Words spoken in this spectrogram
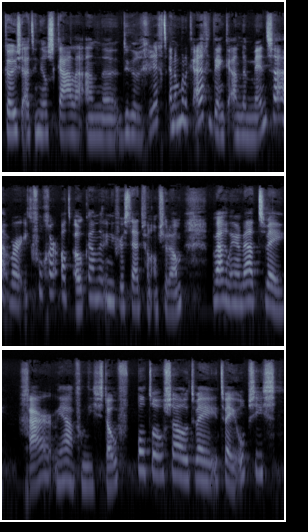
keuze uit een heel scala aan uh, dure gerechten. En dan moet ik eigenlijk denken aan de Mensa, waar ik vroeger had, ook aan de Universiteit van Amsterdam. Er waren inderdaad twee gaar, ja, van die stoofpotten of zo, twee, twee opties.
